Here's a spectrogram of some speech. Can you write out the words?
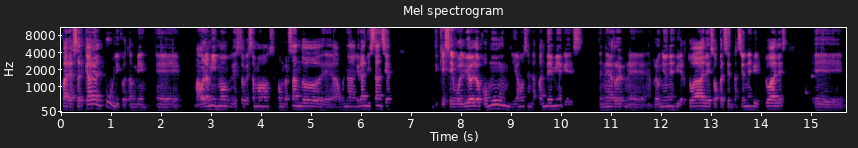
para acercar al público también ahora mismo, esto que estamos conversando a una gran distancia, que se volvió lo común, digamos, en la pandemia, que es tener eh, reuniones virtuales o presentaciones virtuales, eh,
